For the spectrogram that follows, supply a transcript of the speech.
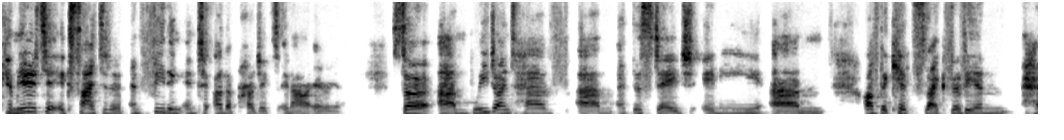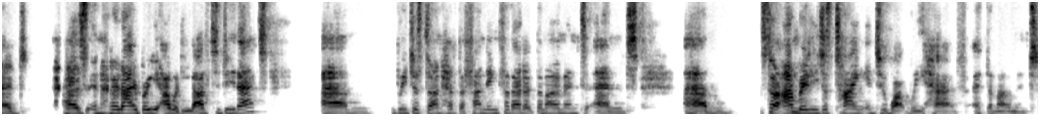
community excited and feeding into other projects in our area. So um, we don't have um, at this stage any um, of the kits like Vivienne had has in her library. I would love to do that. Um, we just don't have the funding for that at the moment, and um, so I'm really just tying into what we have at the moment.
